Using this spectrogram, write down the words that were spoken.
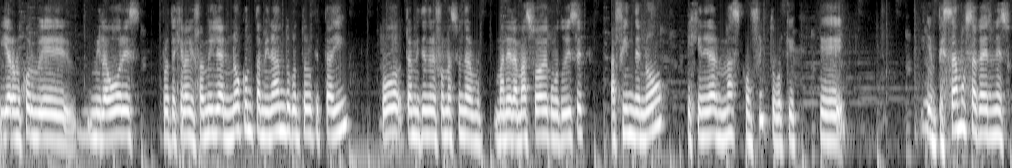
y a lo mejor eh, mi labor es proteger a mi familia no contaminando con todo lo que está ahí o transmitiendo la información de la manera más suave, como tú dices, a fin de no generar más conflicto, porque eh, empezamos a caer en eso.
